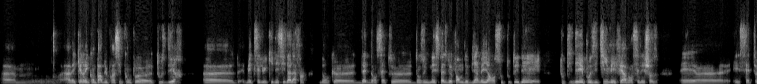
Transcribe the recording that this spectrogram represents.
avec Elric, on part du principe qu'on peut tous dire. Euh, mais que c'est lui qui décide à la fin. Donc, euh, d'être dans, euh, dans une espèce de forme de bienveillance où toute idée, est positive et fait avancer les choses. Et, et cette,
